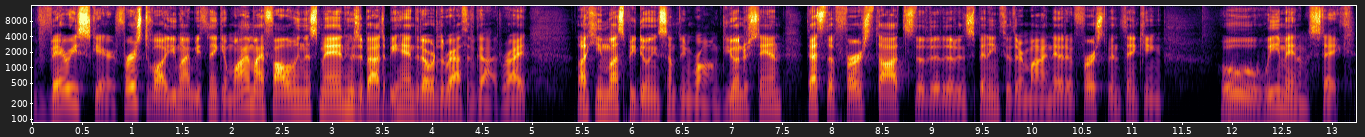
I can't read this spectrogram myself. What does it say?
Very scared. First of all, you might be thinking, why am I following this man who's about to be handed over to the wrath of God, right? Like he must be doing something wrong. Do you understand? That's the first thoughts that have been spinning through their mind. They would have first been thinking, ooh, we made a mistake.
